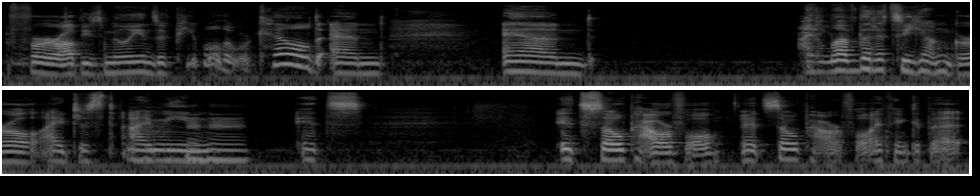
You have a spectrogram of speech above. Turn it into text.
for all these millions of people that were killed and and I love that it's a young girl. I just I mm-hmm, mean mm-hmm. it's it's so powerful. It's so powerful. I think that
